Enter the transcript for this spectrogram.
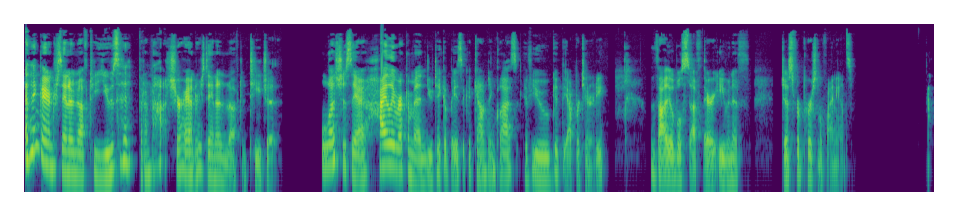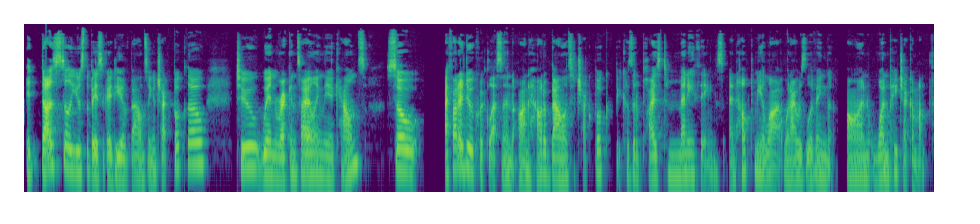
I think I understand enough to use it, but I'm not sure I understand it enough to teach it. Let's just say I highly recommend you take a basic accounting class if you get the opportunity. Valuable stuff there, even if just for personal finance. It does still use the basic idea of balancing a checkbook, though, too, when reconciling the accounts. So I thought I'd do a quick lesson on how to balance a checkbook because it applies to many things and helped me a lot when I was living on one paycheck a month.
